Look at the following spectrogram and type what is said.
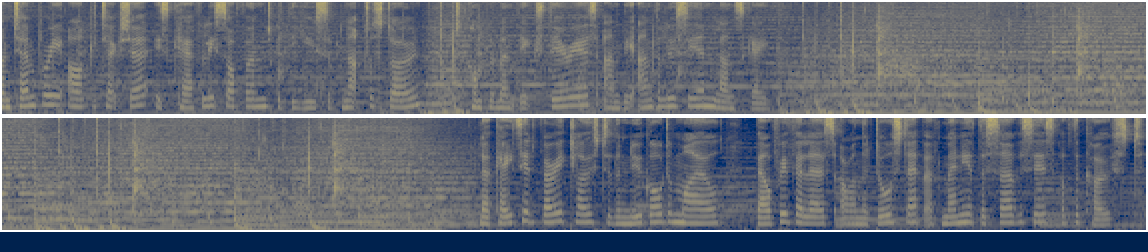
Contemporary architecture is carefully softened with the use of natural stone to complement the exteriors and the Andalusian landscape. Located very close to the New Golden Mile, Belfry Villas are on the doorstep of many of the services of the coast.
